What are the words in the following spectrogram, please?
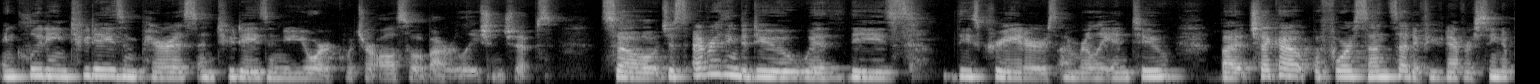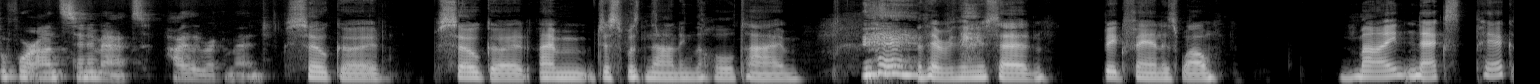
including Two Days in Paris and Two Days in New York, which are also about relationships. So just everything to do with these these creators I'm really into. But check out Before Sunset if you've never seen it before on Cinemax. Highly recommend. So good. So good. I'm just was nodding the whole time with everything you said. Big fan as well. My next pick,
